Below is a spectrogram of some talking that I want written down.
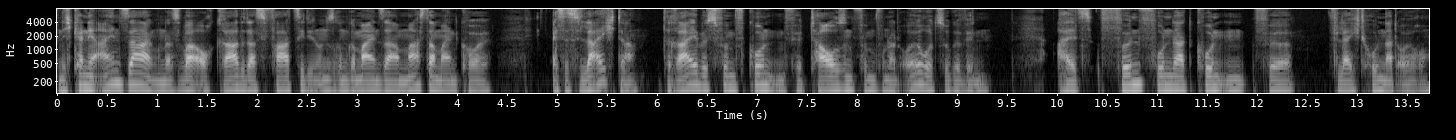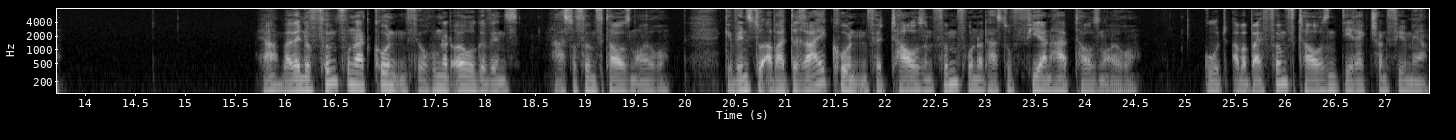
Denn ich kann dir eins sagen, und das war auch gerade das Fazit in unserem gemeinsamen Mastermind-Call, es ist leichter, drei bis fünf Kunden für 1500 Euro zu gewinnen, als 500 Kunden für vielleicht 100 Euro. Ja, weil wenn du 500 Kunden für 100 Euro gewinnst, hast du 5000 Euro. Gewinnst du aber drei Kunden für 1500, hast du 4.500 Euro. Gut, aber bei 5000 direkt schon viel mehr.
